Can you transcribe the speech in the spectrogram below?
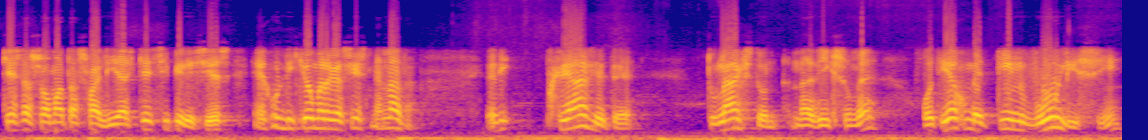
και στα σώματα ασφαλείας και στις υπηρεσίες έχουν δικαίωμα εργασίας στην Ελλάδα. Δηλαδή χρειάζεται τουλάχιστον να δείξουμε ότι έχουμε την βουληση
